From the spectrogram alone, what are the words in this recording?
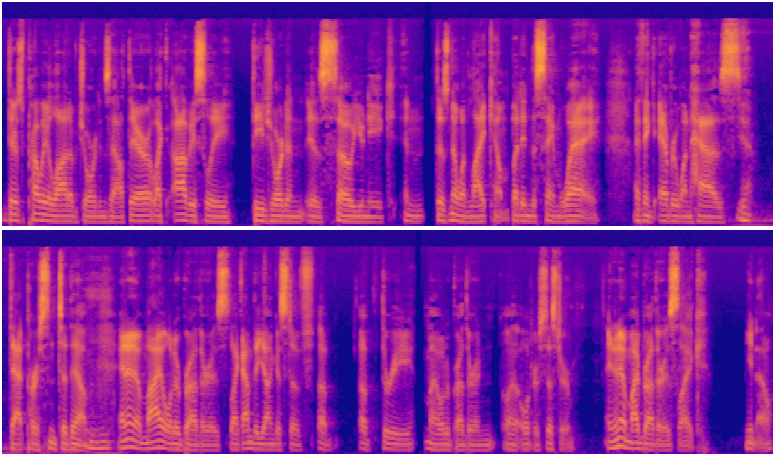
there's probably a lot of Jordans out there. Like obviously the Jordan is so unique and there's no one like him. But in the same way, I think everyone has yeah. that person to them. Mm-hmm. And I know my older brother is like I'm the youngest of of, of three, my older brother and uh, older sister. And I know my brother is like, you know,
